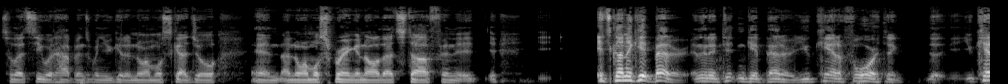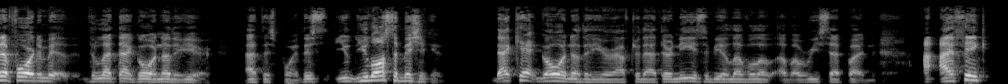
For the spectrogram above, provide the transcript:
So let's see what happens when you get a normal schedule and a normal spring and all that stuff. And it, it it's going to get better. And then it didn't get better. You can't afford to you can't afford to to let that go another year at this point. This you you lost to Michigan. That can't go another year after that. There needs to be a level of, of a reset button. I, I think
